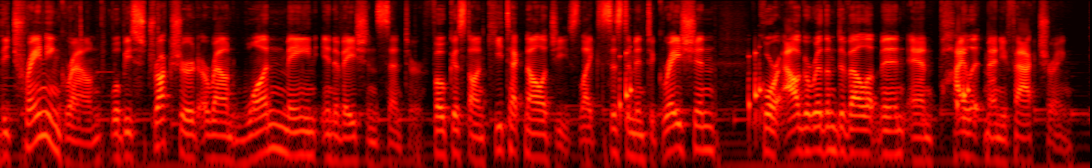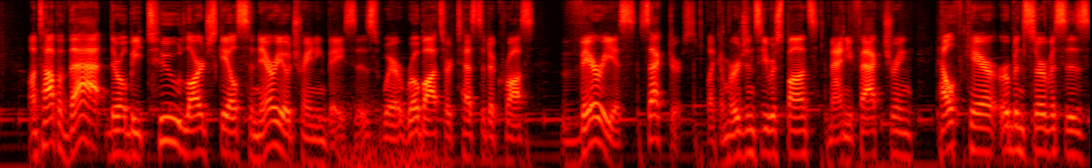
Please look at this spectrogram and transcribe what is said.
the training ground will be structured around one main innovation center, focused on key technologies like system integration, core algorithm development, and pilot manufacturing. On top of that, there will be two large-scale scenario training bases where robots are tested across various sectors, like emergency response, manufacturing, healthcare, urban services,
